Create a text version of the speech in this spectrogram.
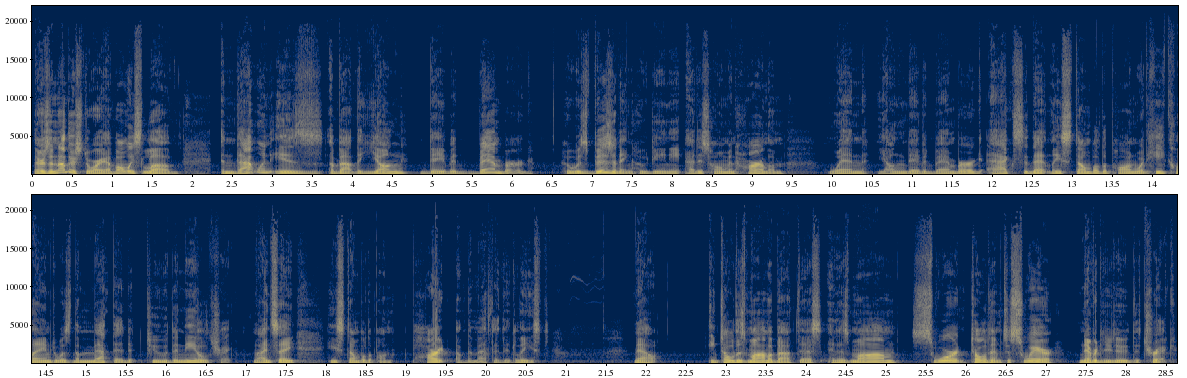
There's another story I've always loved, and that one is about the young David Bamberg, who was visiting Houdini at his home in Harlem when young David Bamberg accidentally stumbled upon what he claimed was the method to the needle trick. I'd say he stumbled upon part of the method at least. Now, he told his mom about this, and his mom swore told him to swear never to do the trick.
